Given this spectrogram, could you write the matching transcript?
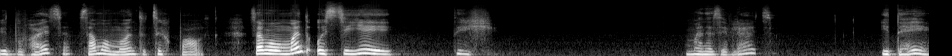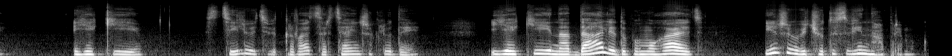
відбувається саме в моменту цих пауз, саме в момент ось цієї тиші. У мене з'являються ідеї, які зцілюють, відкривають серця інших людей, які надалі допомагають іншим відчути свій напрямок.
